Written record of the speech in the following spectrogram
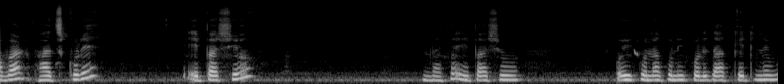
আবার ভাজ করে এপাশেও, দেখো এপাশেও ওই কোনাকুনি করে দাগ কেটে নেব।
